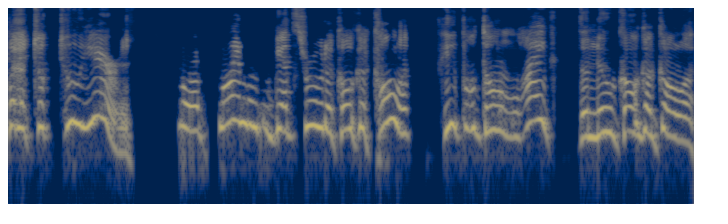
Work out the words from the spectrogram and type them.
but it took two years for finally to get through to Coca Cola. People don't like the new Coca Cola.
